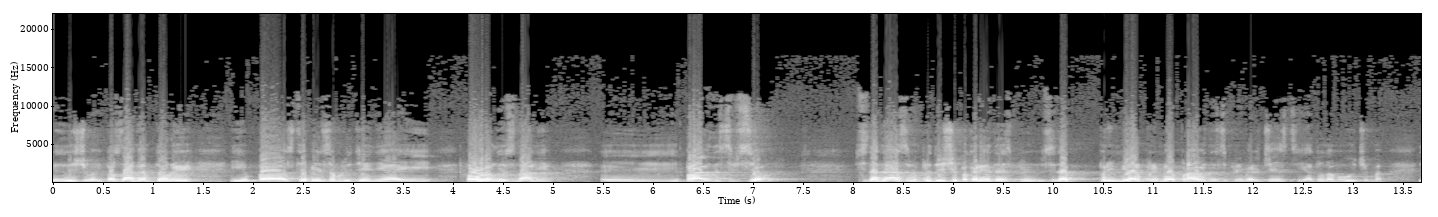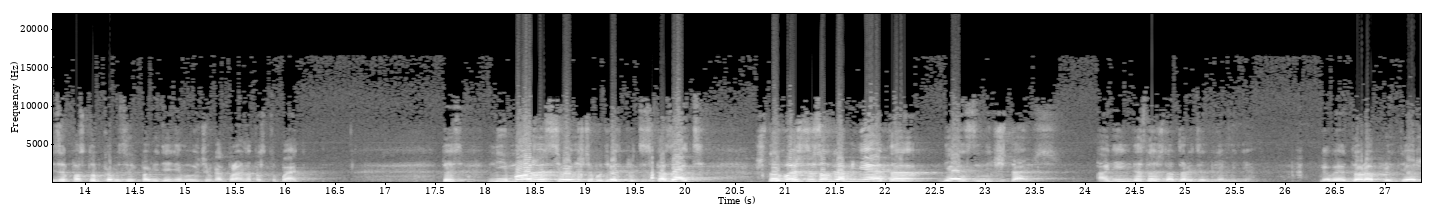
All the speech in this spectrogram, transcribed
предыдущего. И по знаниям Торы, и по степени соблюдения, и по уровню знаний, и, и праведности, все. Всегда для нас мы предыдущее поколение, это всегда пример, пример праведности, пример чести. И оттуда мы учим, из их поступков, из их поведения мы учим, как правильно поступать. То есть не может сегодняшний мудрец прийти сказать, что высший суд для меня это, я ним не читаюсь. Они недостаточно авторитет для меня. Говорит, Тора, придешь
